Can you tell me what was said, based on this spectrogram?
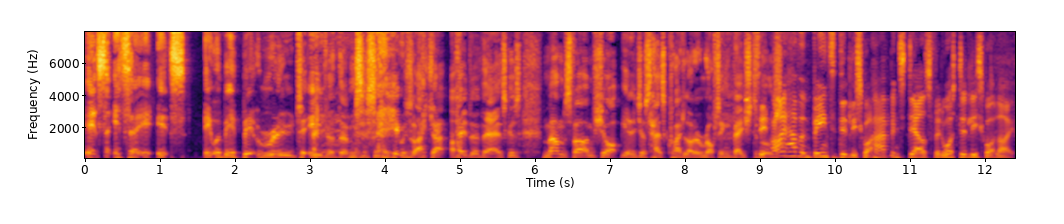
It's it's a it's it would be a bit rude to either of them to say it was like either of theirs because Mum's farm shop, you know, just has quite a lot of rotting See, vegetables. I haven't been to Diddley Squat. I have been to Daylesford. What's Diddley Squat like?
